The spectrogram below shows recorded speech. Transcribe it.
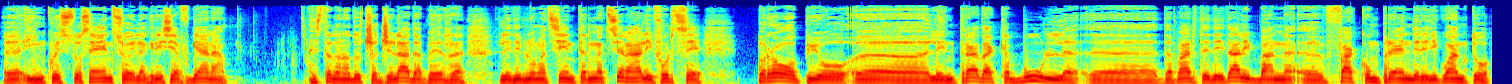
eh, in questo senso e la crisi afghana è stata una doccia gelata per le diplomazie internazionali, forse proprio eh, l'entrata a Kabul eh, da parte dei Taliban eh, fa comprendere di quanto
